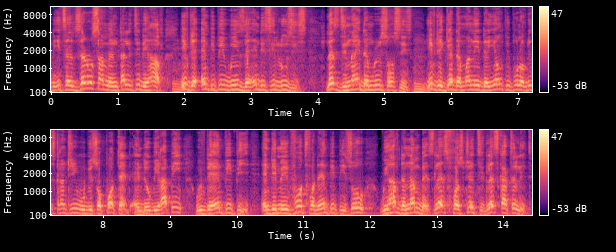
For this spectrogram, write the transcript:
it's a zero sum mentality they have. If the NPP wins, the NDC loses. Let's deny them resources. If they get the money, the young people of this country will be supported and they'll be happy with the NPP and they may vote for the NPP. So we have the numbers. Let's frustrate it. Let's cattle it.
